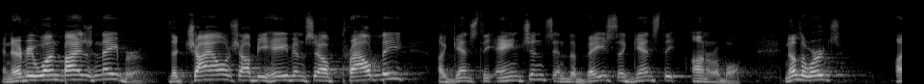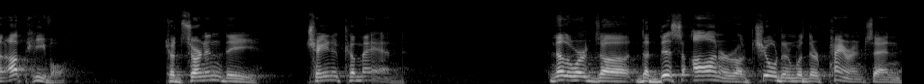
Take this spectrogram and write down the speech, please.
and everyone by his neighbor. The child shall behave himself proudly against the ancients, and the base against the honorable. In other words, an upheaval concerning the chain of command. In other words, uh, the dishonor of children with their parents and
